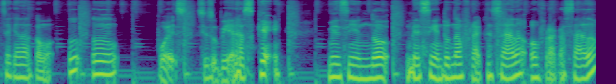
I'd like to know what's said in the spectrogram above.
se queda como, uh, uh, pues si supieras que me siento, me siento una fracasada o fracasado,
